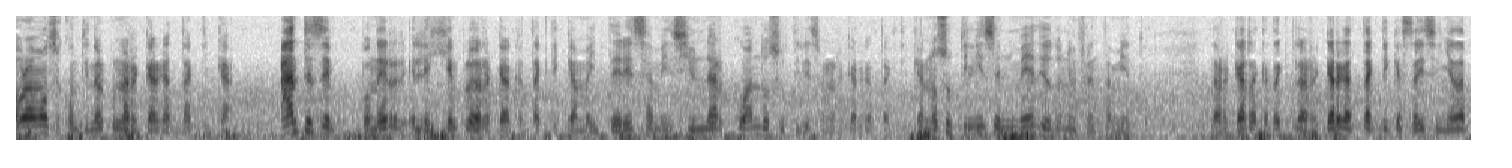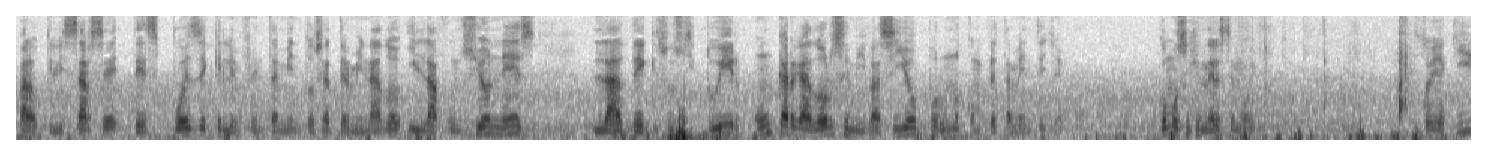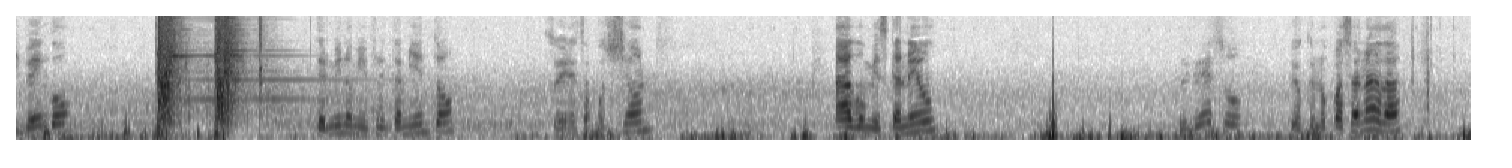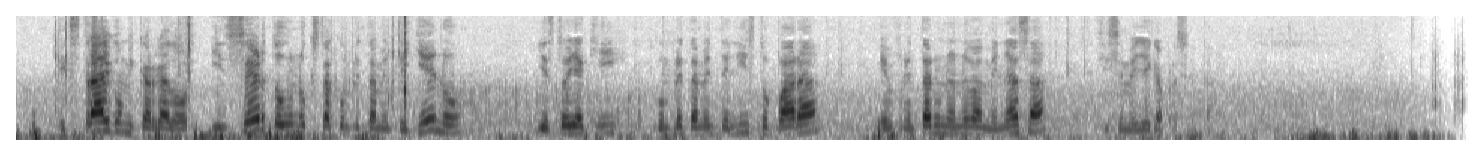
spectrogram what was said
Ahora vamos a continuar con la recarga táctica. Antes de poner el ejemplo de recarga táctica, me interesa mencionar cuándo se utiliza una recarga táctica. No se utiliza en medio de un enfrentamiento. La recarga, táctica está diseñada para utilizarse después de que el enfrentamiento se ha terminado y la función es la de sustituir un cargador semivacío por uno completamente lleno. ¿Cómo se genera este movimiento? Estoy aquí, vengo, termino mi enfrentamiento, estoy en esta posición, hago mi escaneo, regreso, veo que no pasa nada, extraigo mi cargador, inserto uno que está completamente lleno y estoy aquí completamente listo para enfrentar una nueva amenaza si se me llega a presentar.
